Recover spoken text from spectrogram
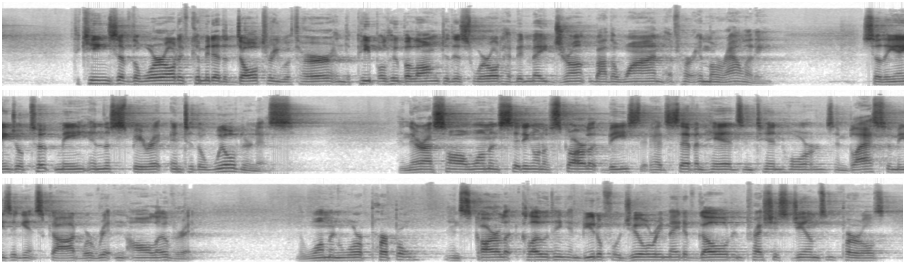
The kings of the world have committed adultery with her, and the people who belong to this world have been made drunk by the wine of her immorality. So the angel took me in the spirit into the wilderness. And there I saw a woman sitting on a scarlet beast that had seven heads and ten horns, and blasphemies against God were written all over it. The woman wore purple and scarlet clothing and beautiful jewelry made of gold and precious gems and pearls.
